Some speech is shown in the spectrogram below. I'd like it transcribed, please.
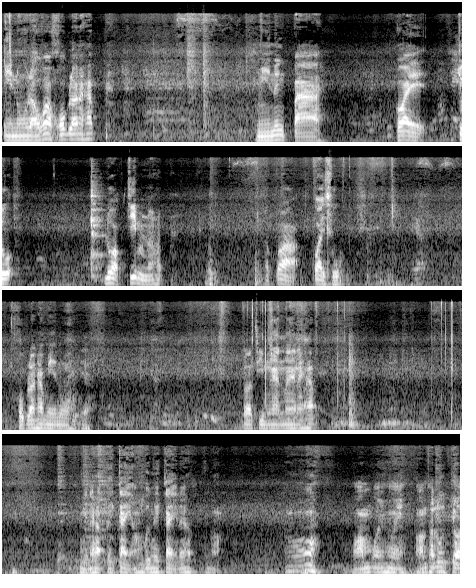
เมนูเราก็ครบแล้วนะครับ มีนึ่งปลา ก้อยจุ ลวกจิ้มนะครับ แล้วก็ก้อยซุปครบแล้วครับเมนูรอทีมงานมานะครับ นี่นะครับไก่ๆเอาเบิ่งไก่ๆนะครับนองโอ้หอมอ่อนห่วยหอมทะลุจอ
